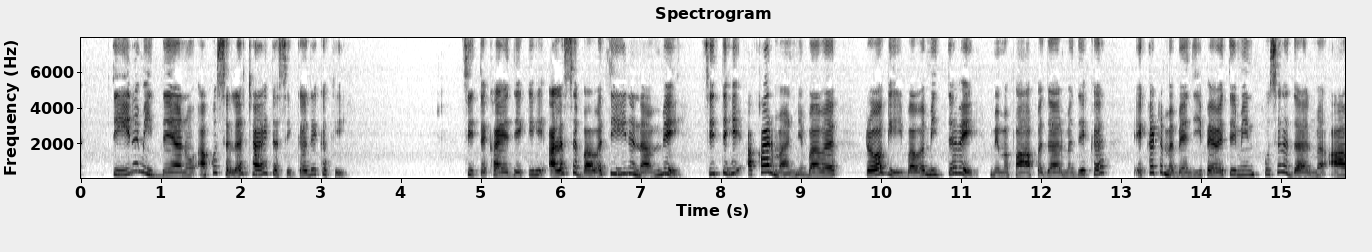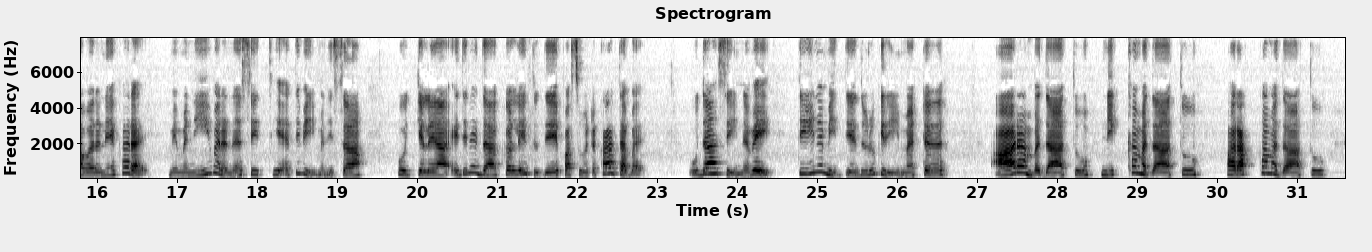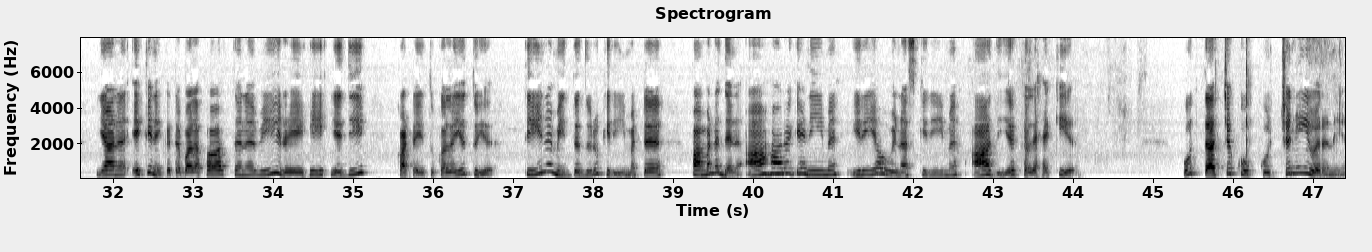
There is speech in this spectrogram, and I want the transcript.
තීන මිද්ද යනු අකුසල චෛතසික දෙකකි. සිත කය දෙකෙහි අලස බව තීන නම් වේ. සිතෙහි අකර්මණ්‍ය බව රෝගී බව මිද්ද වේ. මෙම පාප ධර්ම දෙක එකටම බැඳී පැවතෙමින් කුසල ධර්ම ආවරණය කරයි. මෙම නීවරණ සිත්හි ඇතිවීම නිසා පුද්ගලයා එදිනෙදා කළ යුතු දේ පසුවට කල් තබයි. උදාසීන වෙයි. තීන මිද්‍ය දුරු කිරීමට ආරම්භ ධාතු, නික්කම ධාතු, පරක්කම ධාතු යන එකිනෙකට බලපවත්වන වීරේහි යෙදී කටයුතු කළ යුතුය. තීන මිද්ද දුරු කිරීමට පමණ දැන ආහාර ගැනීම, ඉරියව් වෙනස් කිරීම ආදිය කළ හැකිය. උද්දච්ච කුක්කුච්ච නීවරණය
